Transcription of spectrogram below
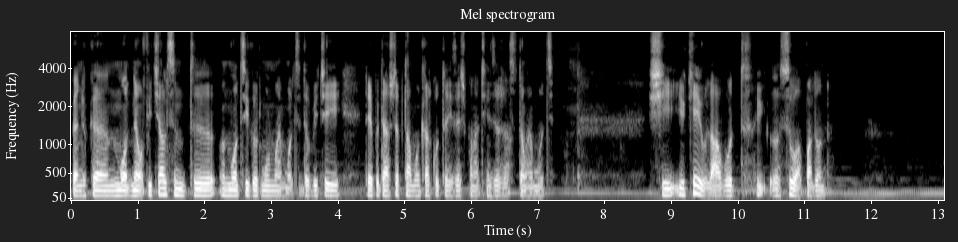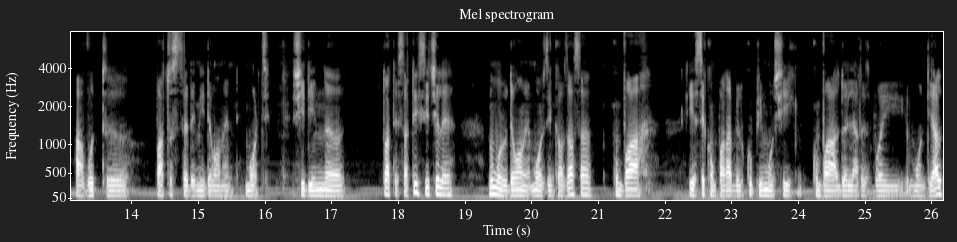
Pentru că în mod neoficial sunt uh, în mod sigur mult mai mulți. De obicei te putea aștepta măcar cu 30 până la 50% mai mulți. Și UK-ul a avut, uh, SUA, pardon, a avut 400.000 de oameni morți. Și din toate statisticile, numărul de oameni morți din cauza asta cumva este comparabil cu primul și cumva al doilea război mondial,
